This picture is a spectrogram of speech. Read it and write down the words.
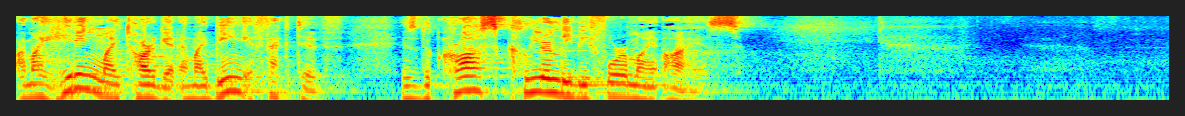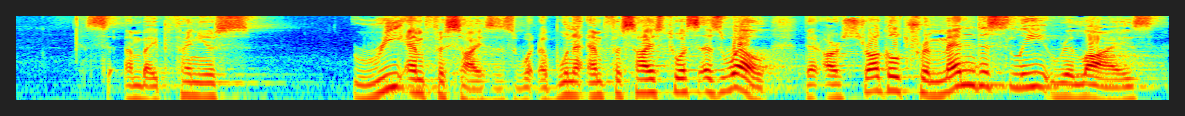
Am I hitting my target? Am I being effective? Is the cross clearly before my eyes? Amba Epiphanius re emphasizes what Abuna emphasized to us as well that our struggle tremendously relies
